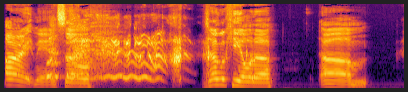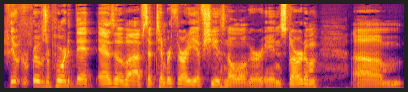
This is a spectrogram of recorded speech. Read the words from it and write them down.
All right, man. So Jungle Kyona, um, it, it was reported that as of uh, September 30th, she is no longer in Stardom. Um,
